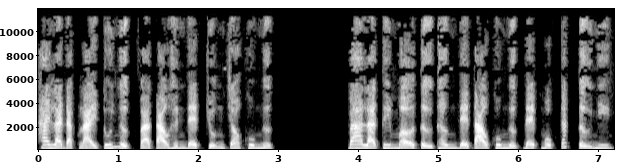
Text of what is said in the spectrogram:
Hai là đặt lại túi ngực và tạo hình đẹp chuẩn cho khuôn ngực. Ba là tiêm mỡ tự thân để tạo khuôn ngực đẹp một cách tự nhiên.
